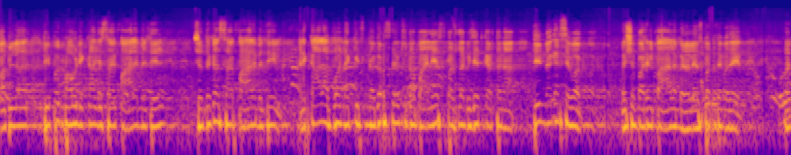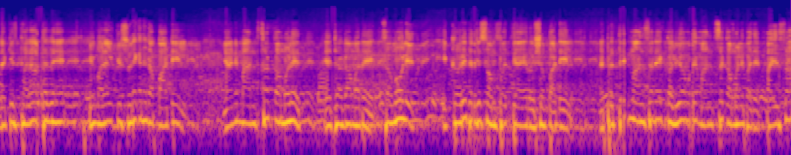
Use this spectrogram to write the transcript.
आपल्याला दीपक भाऊ निकालजे साहेब पाहायला मिळतील. चंद्रकांत साहेब पाहायला मिळतील. आणि काल आपण नक्कीच नगरसेवक सुद्धा पाहिले स्पर्धेला व्हिजिट करताना. तीन नगरसेवक ऋषभ पाटील पाहायला मिळाले स्पर्धेमध्ये. तर नक्कीच खऱ्या अर्थाने मी म्हणेल की सूर्यकांत पाटील याने माणसं कमवलेत या जगामध्ये. जमवलीत. ही खरी त्याची संपत्ती आहे रोशन पाटील. आणि प्रत्येक माणसाने कलियुगामध्ये माणसं कमवली पाहिजे. पैसा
